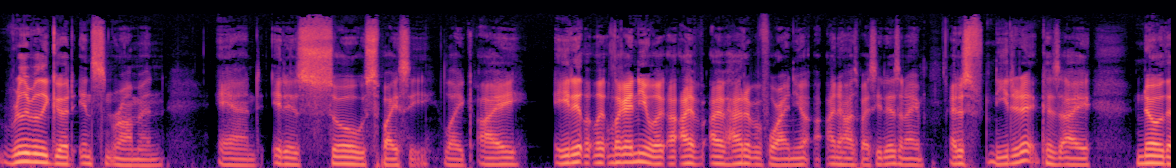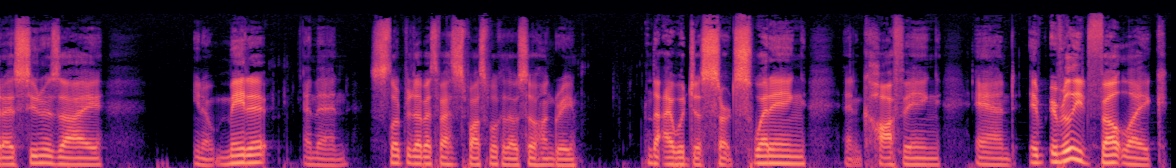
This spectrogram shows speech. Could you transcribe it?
really really good instant ramen, and it is so spicy. Like I ate it like, like I knew like I've I've had it before. I knew I know how spicy it is, and I I just needed it because I know that as soon as I, you know, made it and then slurped it up as fast as possible because I was so hungry, that I would just start sweating and coughing, and it it really felt like.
